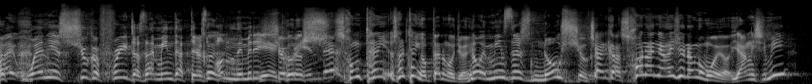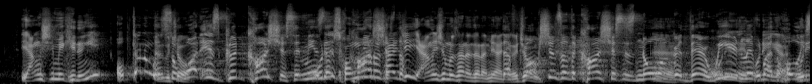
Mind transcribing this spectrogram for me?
Right? When is sugar free? Does that mean that there's 그, unlimited 예, sugar 그거는 in there? 성탕이 설탕이 없다는 거죠. No, it means there's no sugar. 자, 그러니까 선한 양심이라는 건 뭐예요? 양심이 양심의 기능이 없다는 거예요. And so 그렇죠? what is good conscience? It means 우리 that the 성령으로 conscience, 살지 양심으로 사는 사람이 아니에요. the 그렇죠? functions of the conscience is no longer there. We 우리, live by the Holy 우리,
